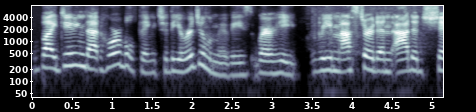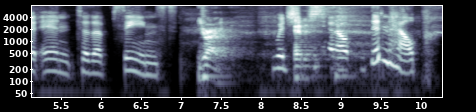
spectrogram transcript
by doing that horrible thing to the original movies where he remastered and added shit in to the scenes. Right. Which you know didn't help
